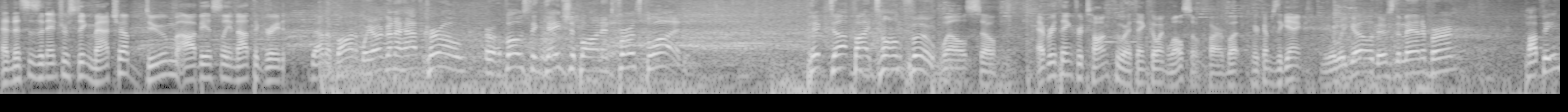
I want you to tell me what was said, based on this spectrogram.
And this is an interesting matchup. Doom, obviously not the greatest. Down at bottom, we are going to have Kuro, or Boast engaged upon in first blood. Picked up by Tong Fu. Well, so everything for Tongfu, I think, going well so far. But here comes the gank. Here we go. There's the mana burn. Puppey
